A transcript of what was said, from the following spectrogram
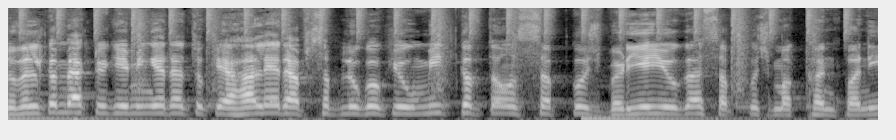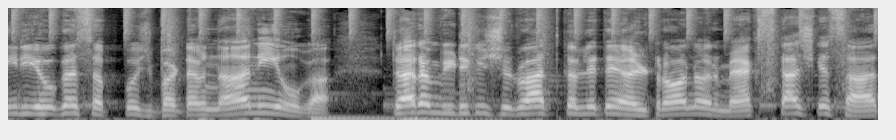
So welcome back to gaming तो क्या हाल है? आप सब लोगों की उम्मीद करता हूँ सब कुछ बढ़िया ही होगा, सब कुछ मक्खन पनीर ही होगा, सब कुछ बटर नान ही होगा। तो यार, हम वीडियो की शुरुआत कर लेते हैं अल्ट्रॉन और मैक्स काश के साथ।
